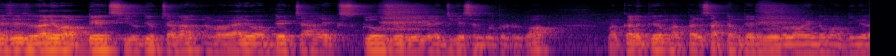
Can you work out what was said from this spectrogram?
this is value updates YouTube channel நம்ம value update channel exclusive legal education கொடுத்துட்ருக்கோம். மக்களுக்கு மக்கள் சட்டம் தெரிந்து கொள்ள வேண்டும் அப்படிங்கிற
